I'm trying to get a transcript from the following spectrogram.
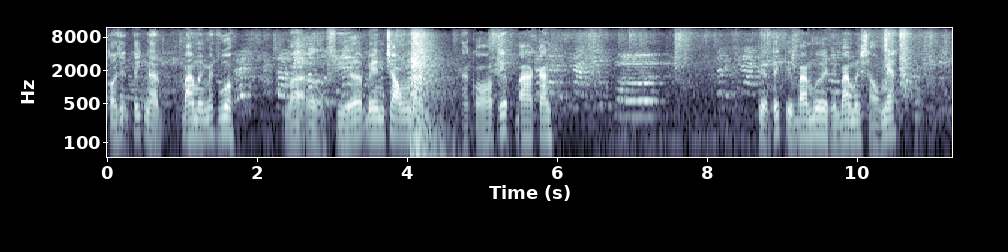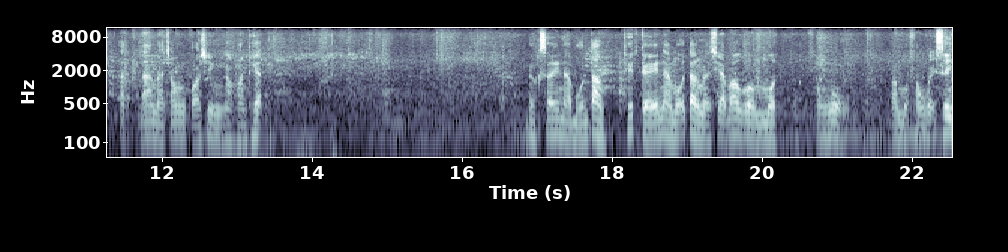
Có diện tích là 30 m vuông. Và ở phía bên trong đây là có tiếp 3 căn. Diện tích từ 30 đến 36 m. Đấy, đang là trong quá trình hoàn thiện. Được xây là 4 tầng, thiết kế là mỗi tầng là sẽ bao gồm một phòng ngủ và một phòng vệ sinh.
